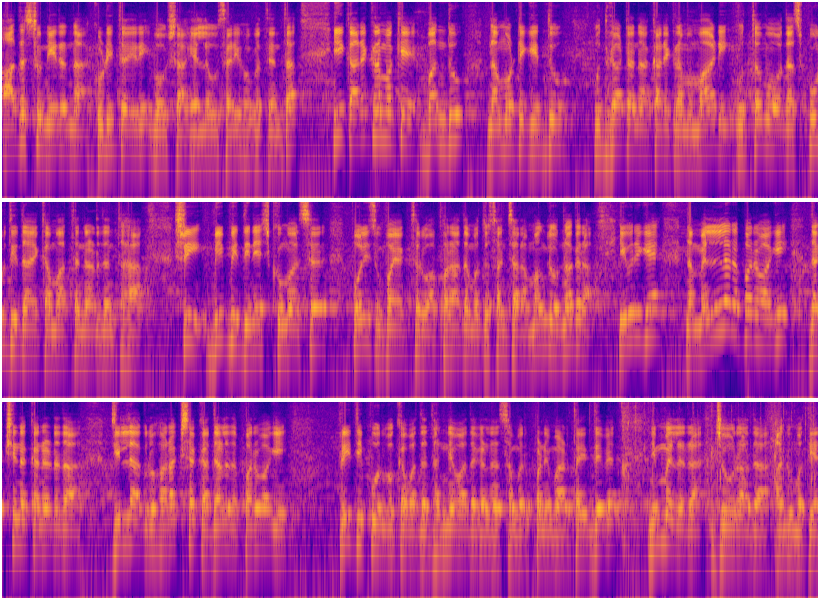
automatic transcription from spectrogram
ಆದಷ್ಟು ನೀರನ್ನು ಕುಡಿತಾ ಇರಿ. ಬಹುಶಃ ಎಲ್ಲವೂ ಸರಿ ಹೋಗುತ್ತೆ ಅಂತ. ಈ ಕಾರ್ಯಕ್ರಮಕ್ಕೆ ಬಂದು ನಮ್ಮೊಟ್ಟಿಗಿದ್ದು ಉದ್ಘಾಟನಾ ಕಾರ್ಯಕ್ರಮ ಮಾಡಿ ಉತ್ತಮವಾದ ಸ್ಫೂರ್ತಿದಾಯಕ ಮಾತನಾಡಿದಂತಹ Shri B P Dinesh Kumar sir, police ಉಪಾಯುಕ್ತರು, ಅಪರಾಧ ಮತ್ತು ಸಂಚಾರ ಮಂಗಳೂರು ನಗರ. ಇವರಿಗೆ ನಮ್ಮೆಲ್ಲರ ಪರವಾಗಿ ದಕ್ಷಿಣ ಕನ್ನಡದ ಜಿಲ್ಲಾ ಗೃಹ ರಕ್ಷಕ ದಳದ ಪರವಾಗಿ ಪ್ರೀತಿಪೂರ್ವಕವಾದ ಧನ್ಯವಾದಗಳನ್ನು ಸಮರ್ಪಣೆ ಮಾಡ್ತಾ ಇದ್ದೇವೆ. ನಿಮ್ಮೆಲ್ಲರ ಜೋರಾದ ಅನುಮತಿಯ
